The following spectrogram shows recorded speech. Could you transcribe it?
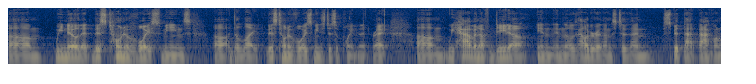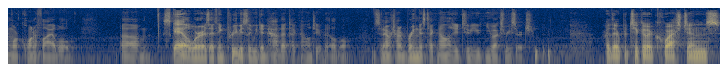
Um, we know that this tone of voice means uh, delight. This tone of voice means disappointment, right? Um, we have enough data in, in those algorithms to then spit that back on a more quantifiable um, scale, whereas I think previously we didn't have that technology available. And so now we're trying to bring this technology to U- UX research are there particular questions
